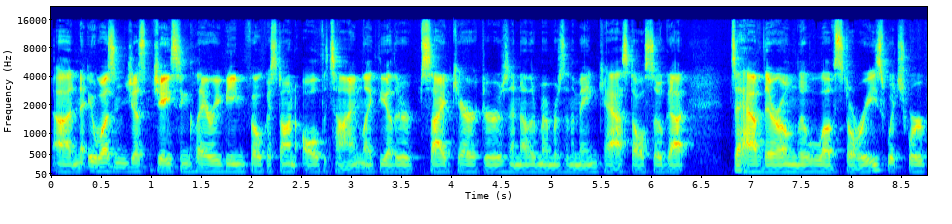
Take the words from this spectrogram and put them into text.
Uh, it wasn't just Jace and Clary being focused on all the time, like the other side characters and other members of the main cast also got to have their own little love stories, which were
